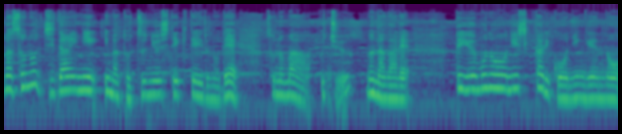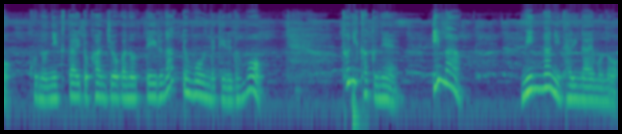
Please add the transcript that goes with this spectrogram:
まあ、その時代に今突入してきているのでそのまあ宇宙の流れっていうものにしっかりこう人間のこの肉体と感情が乗っているなって思うんだけれどもとにかくね今みんなに足りないもの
